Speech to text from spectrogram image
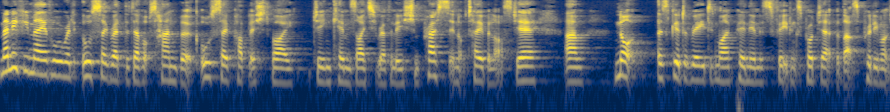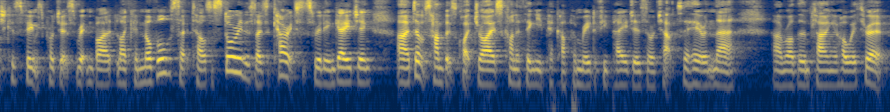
many of you may have already also read the DevOps Handbook, also published by Gene Kim's IT Revolution Press in October last year. Um, not as good a read, in my opinion, as Phoenix Project, but that's pretty much because Phoenix Project is written by like a novel, so it tells a story. There's loads of characters. It's really engaging. Uh, DevOps Handbook's quite dry. It's the kind of thing you pick up and read a few pages or a chapter here and there, uh, rather than ploughing your whole way through it.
